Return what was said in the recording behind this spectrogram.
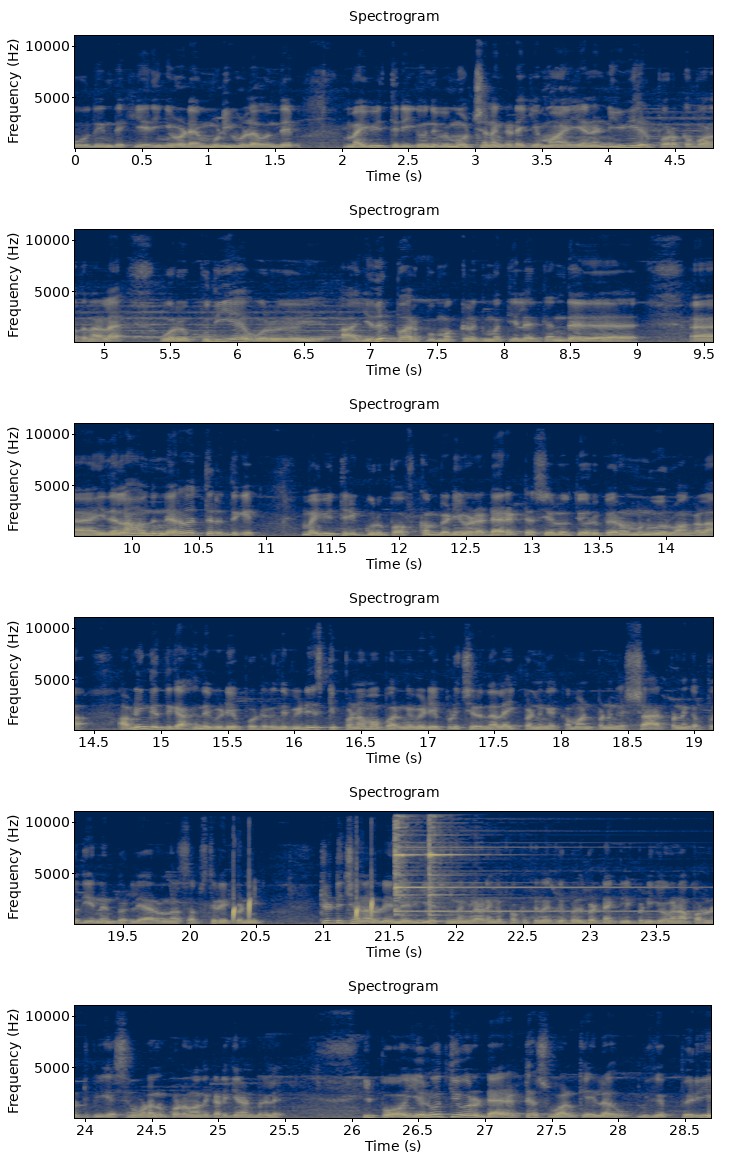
போகுது? இந்த ஹியரிங்கோட முடிவில் வந்து மைவித்திரிக்கு வந்து விமோச்சனம் கிடைக்குமா? ஏன்னா நியூ இயர் பிறக்க போகிறதுனால ஒரு புதிய ஒரு எதிர்பார்ப்பு மக்களுக்கு மத்தியில் இருக்குது அந்த இதெல்லாம் வந்து நிறைவேற்றுறதுக்கு மைவித்ரி குரூப் ஆஃப் கம்பெனியோட டைரக்டர்ஸ் எழுபத்தி ஒரு பேரும் முன் வருவாங்களா அப்படிங்கிறதுக்காக இந்த வீடியோ போட்டிருக்கு. இந்த வீடியோ ஸ்கிப் பண்ணாமல் பாருங்கள் வீடியோ பிடிச்சிருந்தா லைக் பண்ணுங்கள் கமெண்ட் பண்ணுங்கள் ஷேர் பண்ணுங்கள் புதிய நண்பர்கள் யாரும் சப்ஸ்கிரைப் பண்ணி ட்விட்டர் சேனலுடைய நிறைய சொந்தங்கள் அடங்க. பக்கத்தில் இருக்க பெல் பட்டன் கிளிக் பண்ணிக்கோங்க. நான் அப்புறம் நோட்டிஃபிகேஷன் உடனுக்குடன் வந்து கிடைக்கிற நண்பர்களே. இப்போது எழுபத்தி ஒரு டைரக்டர்ஸ் வாழ்க்கையில் மிகப்பெரிய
